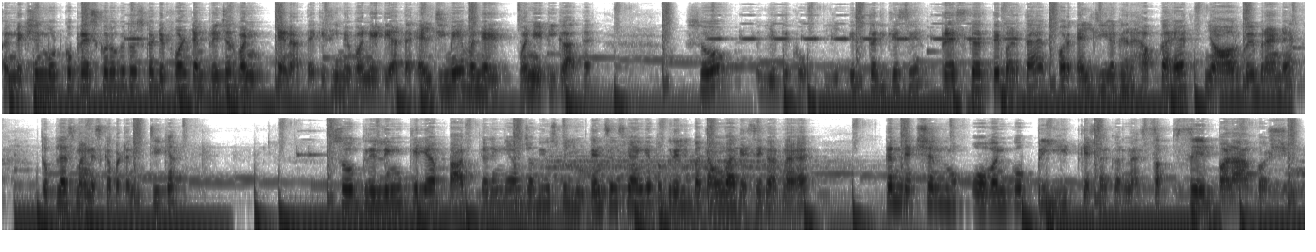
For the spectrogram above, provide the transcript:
कन्वेक्शन मोड को प्रेस करोगे तो इसका डिफ़ॉल्ट टेम्परेचर 110 आता है किसी में 180 आता है एलजी में 180 का आता है। सो so, ये देखो ये इस तरीके से प्रेस करते बढ़ता है और LG अगर आपका है या और कोई ब्रांड है तो प्लस माइनस का बटन ठीक है? सो ग्रिलिंग के लिए अब बात करेंगे हम। जब भी उस पर यूटेंसिल्स पे आएँगे तो ग्रिल बताऊँगा कैसे करना है। कन्वेक्शन ओवन को प्री हीट कैसा करना है? सबसे बड़ा क्वेश्चन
